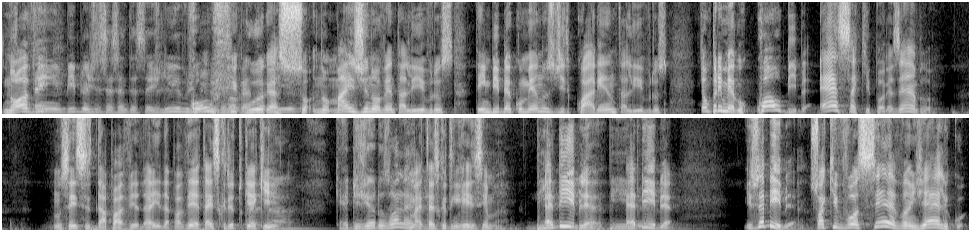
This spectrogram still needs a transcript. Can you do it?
Nove Tem Bíblias de 66 livros, Bíblias de 90 configura livros. so- mais de 90 livros, tem Bíblia com menos de 40 livros. Então, primeiro, qual Bíblia? Essa aqui, por exemplo, não sei se dá pra ver daí, dá pra ver? Tá escrito o que aqui? Que é de Jerusalém. Mas tá escrito o que aqui em cima? Bíblia, é Bíblia, Bíblia. é Bíblia. Isso é Bíblia. Só que você, evangélico,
